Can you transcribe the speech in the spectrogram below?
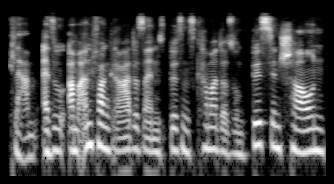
klar, also am Anfang gerade seines Business kann man da so ein bisschen schauen,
